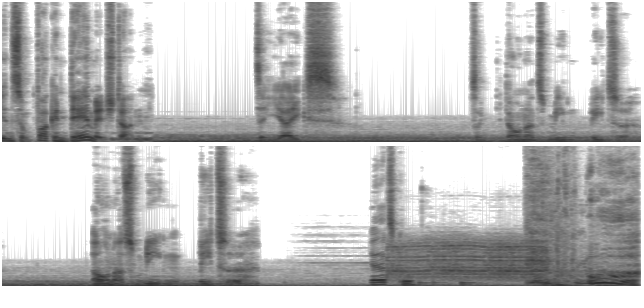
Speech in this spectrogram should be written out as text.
Getting some fucking damage done. It's a yikes. It's like donuts, meat, and pizza. Donuts, meat, and pizza. Yeah, that's cool. Ooh.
